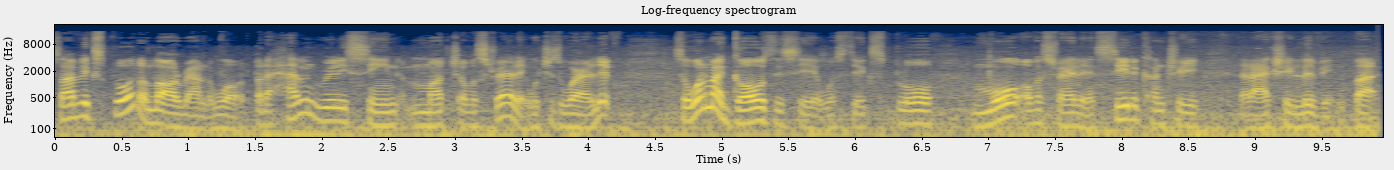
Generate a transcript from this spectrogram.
So I've explored a lot around the world, but I haven't really seen much of Australia, which is where I live. So one of my goals this year was to explore more of Australia and see the country that I actually live in. But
